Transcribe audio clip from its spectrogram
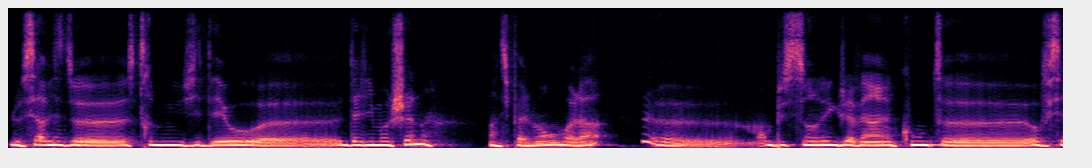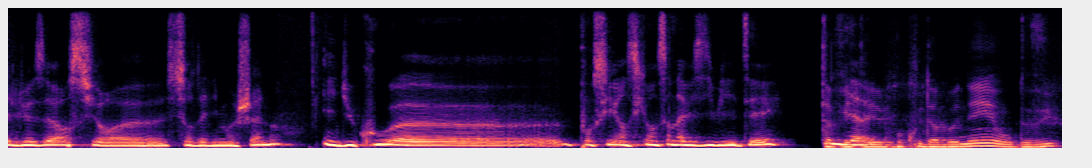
le service de streaming vidéo euh, Dailymotion, principalement, voilà. En plus, étant donné que j'avais un compte officiel user sur, sur Dailymotion. Et du coup, pour ce qui, en ce qui concerne la visibilité, T'avais beaucoup d'abonnés ou de vues?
